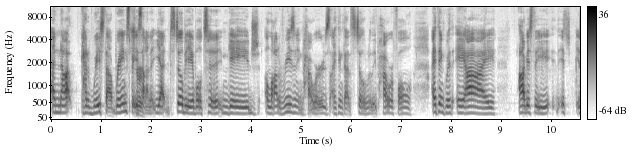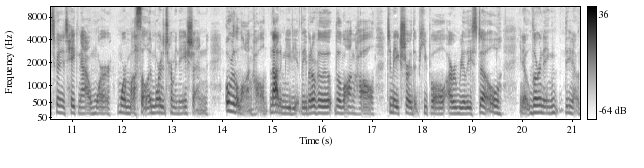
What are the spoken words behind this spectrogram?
and not kind of waste that brain space sure. on it, yet still be able to engage a lot of reasoning powers, I think that's still really powerful. I think with AI, obviously it's, it's going to take now more, more muscle and more determination over the long haul, not immediately, but over the, the long haul to make sure that people are really still, you know, learning, you know,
